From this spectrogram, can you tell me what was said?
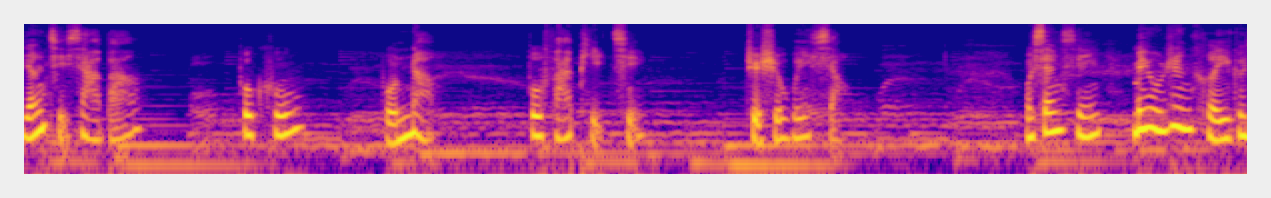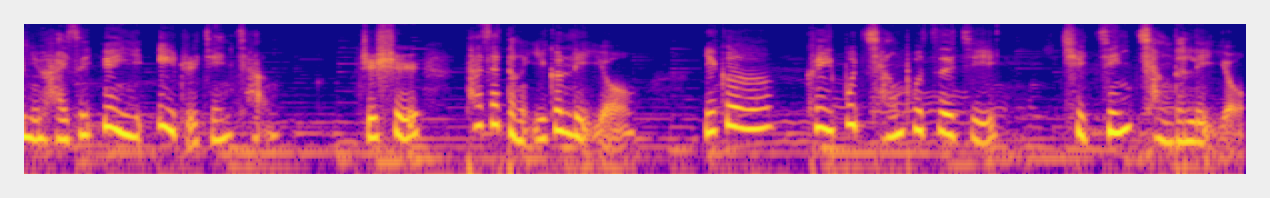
扬起下巴，不哭，不闹，不发脾气，只是微笑。我相信没有任何一个女孩子愿意一直坚强，只是她在等一个理由，一个可以不强迫自己去坚强的理由。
